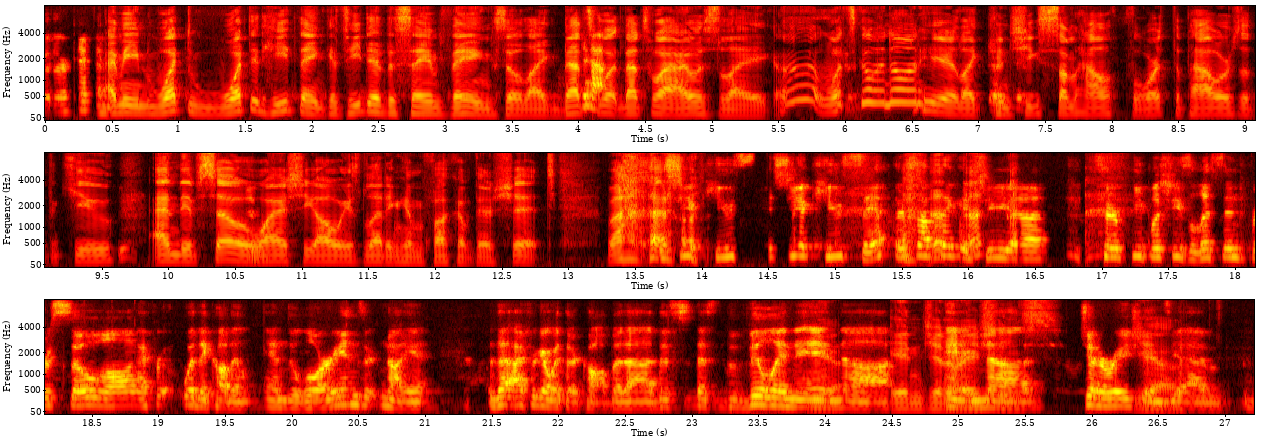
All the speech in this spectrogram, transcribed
with her hand. I mean, what what did he think? Because he did the same thing. So like, that's Yeah. what that's why I was like, uh, what's going on here? Like, can she somehow thwart the powers of the Q? And if so, why is she always letting him fuck up their shit? Is she a Q? Is she a Q Sith or something? Is she uh, her people she's listened for so long? I forget what they call them, Andalorians or not yet. That, I forget what they're called, but uh, this this the villain in uh, in generations. Generations. Yeah. Yeah,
